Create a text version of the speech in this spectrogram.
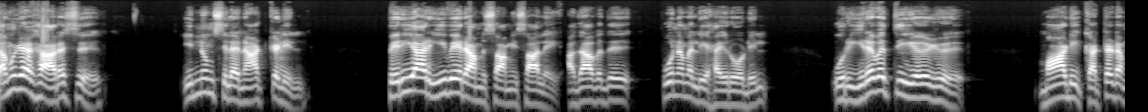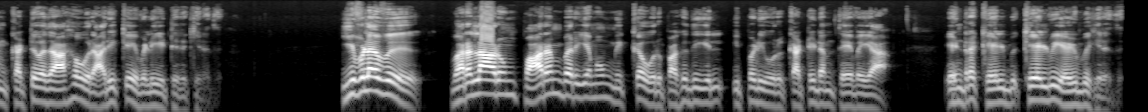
தமிழக அரசு இன்னும் சில நாட்களில் பெரியார் ஈவே ராமசாமி சாலை அதாவது பூனமல்லி ஹைரோடில் ஒரு இருபத்தி ஏழு மாடி கட்டடம் கட்டுவதாக ஒரு அறிக்கை வெளியிட்டிருக்கிறது. இவ்வளவு வரலாறும் பாரம்பரியமும் மிக்க ஒரு பகுதியில் இப்படி ஒரு கட்டிடம் தேவையா என்ற கேள்வி கேள்வி எழுப்புகிறது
